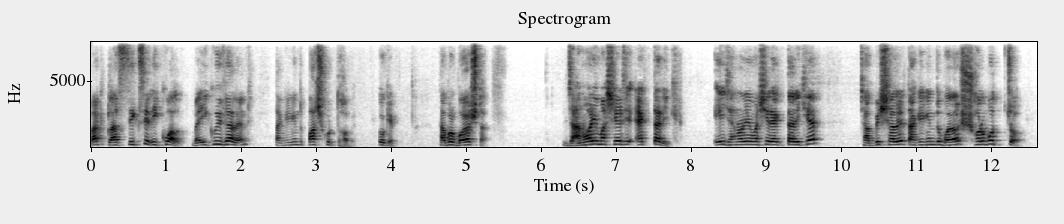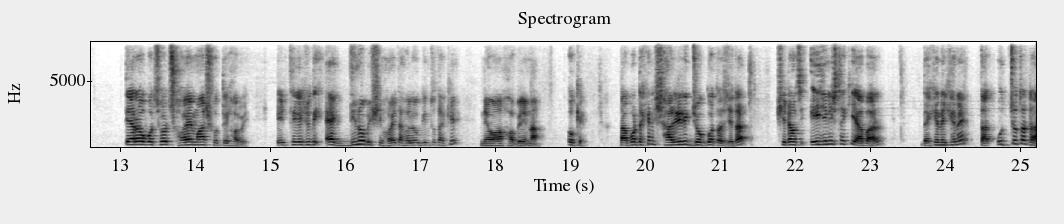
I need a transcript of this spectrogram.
বাট ক্লাস সিক্সের ইকুয়াল বা ইকুইভ্যালেন্ট তাকে কিন্তু পাস করতে হবে। ওকে তারপর বয়সটা। জানুয়ারি মাসের যে এক তারিখ, এই জানুয়ারি মাসের এক তারিখে ছাব্বিশ সালের তাকে কিন্তু বয়স সর্বোচ্চ তেরো বছর ছয় মাস হতে হবে। এর থেকে যদি একদিনও বেশি হয় তাহলেও কিন্তু তাকে নেওয়া হবে না। ওকে তারপর দেখেন শারীরিক যোগ্যতা যেটা, সেটা হচ্ছে এই জিনিসটা কি আবার, দেখেন এখানে তার উচ্চতাটা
